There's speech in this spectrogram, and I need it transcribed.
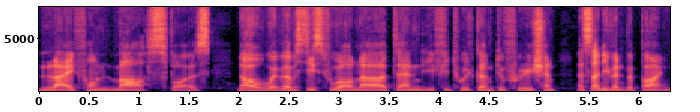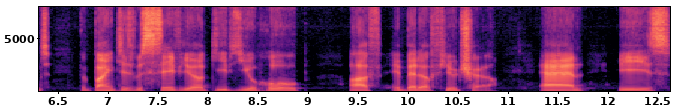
life on Mars for us. Now, whether this is true or not, and if it will come to fruition, that's not even the point. The point is the Savior gives you hope of a better future and is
